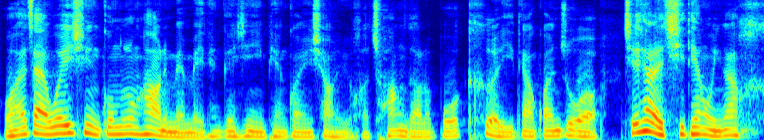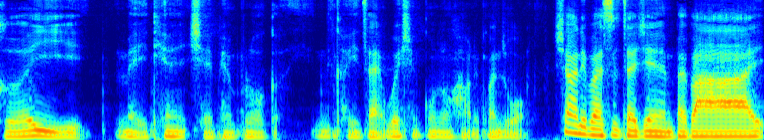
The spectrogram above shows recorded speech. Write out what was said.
我还在微信公众号里面每天更新一篇关于效率和创造的博客，一定要关注哦。接下来七天我应该可以每天写一篇 blog，你可以在微信公众号里关注我。下个礼拜四再见，拜拜。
